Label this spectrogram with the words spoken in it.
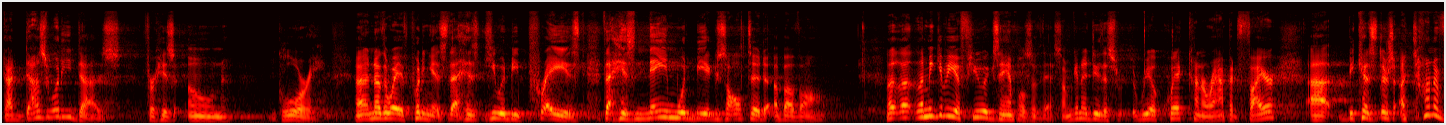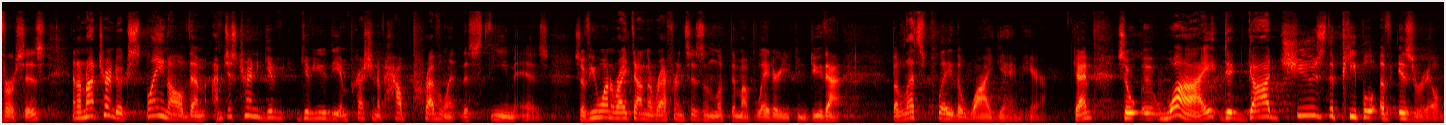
God does what he does for his own glory. Another way of putting it is that his, he would be praised, that his name would be exalted above all. Let, let, let me give you a few examples of this. I'm going to do this real quick, kind of rapid fire, uh, because there's a ton of verses, and I'm not trying to explain all of them. I'm just trying to give, give you the impression of how prevalent this theme is. So if you want to write down the references and look them up later, you can do that. But let's play the why game here. Okay? So, uh, why did God choose the people of Israel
